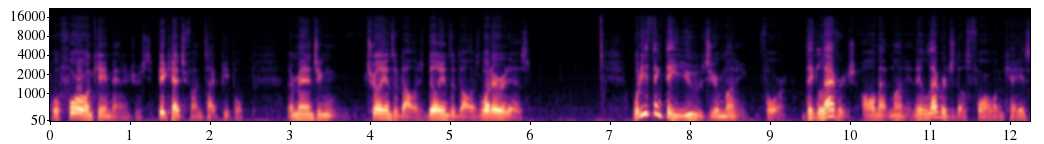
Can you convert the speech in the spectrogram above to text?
Well, 401k managers, big hedge fund type people. They're managing trillions of dollars, billions of dollars, whatever it is. What do you think they use your money for? They leverage all that money. They leverage those 401ks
